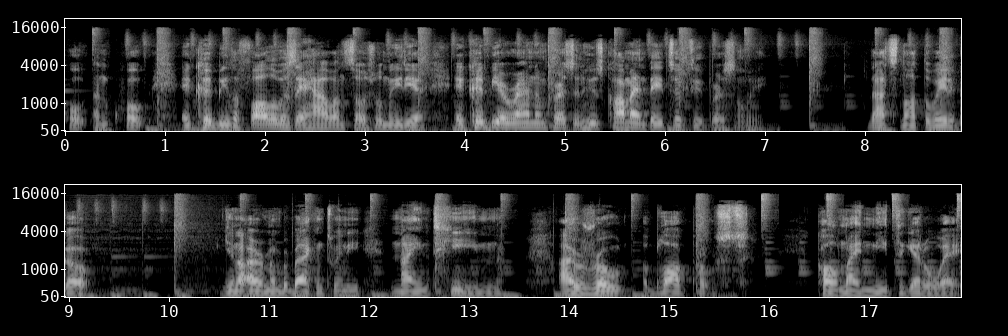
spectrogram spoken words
quote unquote. It could be the followers they have on social media, it could be a random person whose comment they took to personally. That's not the way to go. You know, I remember back in 2019, I wrote a blog post called My Need to Get Away.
